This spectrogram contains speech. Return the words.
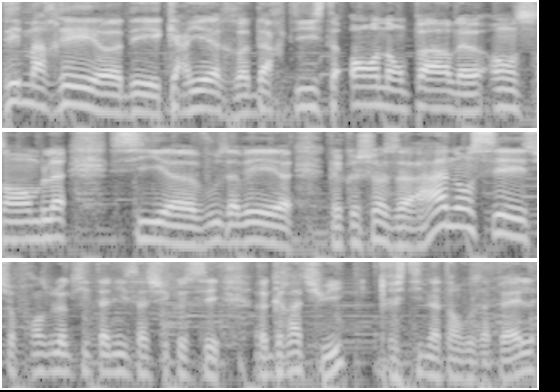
démarrer euh, des carrières d'artistes. On en parle ensemble. Si euh, vous avez euh, quelque chose à annoncer sur France Bleu Occitanie, sachez que c'est gratuit. Christine attend vous appelle.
